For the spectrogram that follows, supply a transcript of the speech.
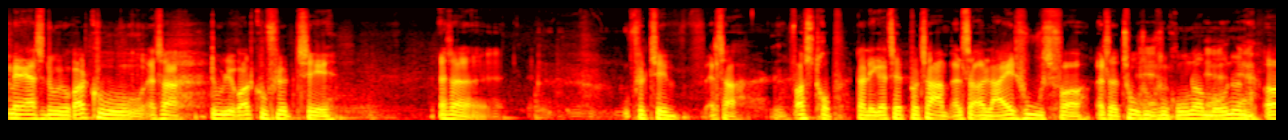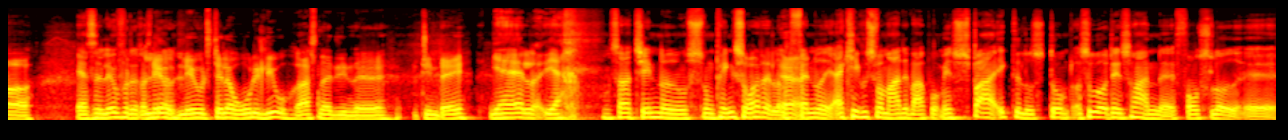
Men altså, du vil jo godt kunne, altså, du vil jo godt kunne flytte til, altså, flytte til, altså, Vostrup, der ligger tæt på Tarm, altså at lege et hus for altså 2.000 ja. kroner om Ja, måneden, ja. og Ja, så lev for det leve, resterende. leve et stille og roligt liv resten af dine, øh, dine dage. Ja, eller, ja. Så har jeg tjent noget, nogle penge sort, eller ja. Ja. hvad fanden ved jeg. Jeg kan ikke huske, hvor meget det var på, men jeg synes bare ikke, det lød så dumt. Og så ud over det, så har han øh, foreslået øh,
